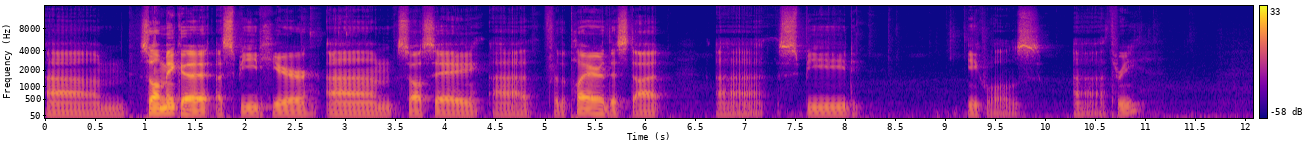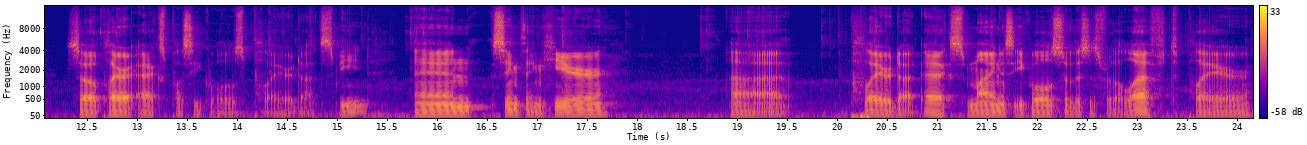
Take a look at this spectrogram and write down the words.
Um, so I'll make a, a speed here. Um, so I'll say uh, for the player, this dot uh, speed equals uh, 3. So player x plus equals player dot speed. And same thing here. Uh, player dot x minus equals, so this is for the left, player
